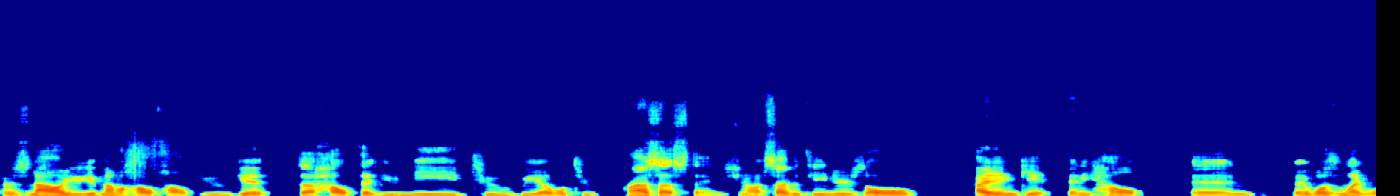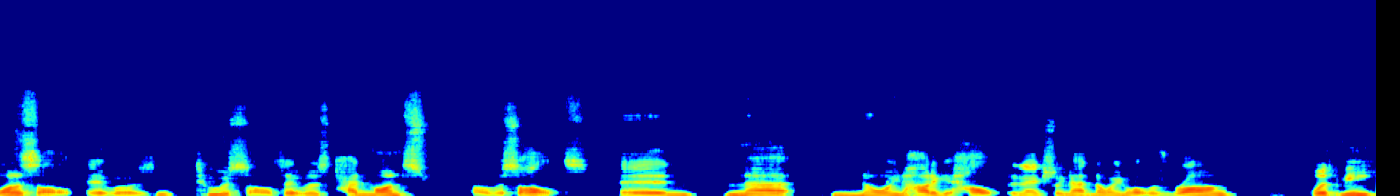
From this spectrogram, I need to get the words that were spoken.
Because now you get mental health help, you get the help that you need to be able to process things. You know, at 17 years old, I didn't get any help. And it wasn't like one assault, it was two assaults, it was 10 months of assaults. And not knowing how to get help and actually not knowing what was wrong with me,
